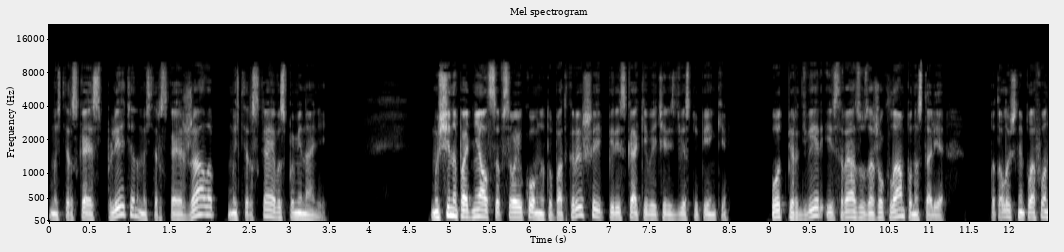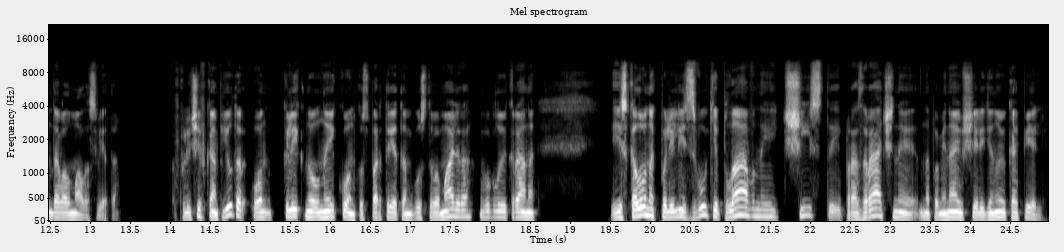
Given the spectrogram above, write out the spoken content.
мастерская сплетен, мастерская жалоб, мастерская воспоминаний. Мужчина поднялся в свою комнату под крышей, перескакивая через две ступеньки. Отпер дверь и сразу зажег лампу на столе. Потолочный плафон давал мало света. Включив компьютер, он кликнул на иконку с портретом Густава Малера в углу экрана, и из колонок полились звуки плавные, чистые, прозрачные, напоминающие ледяную капель.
